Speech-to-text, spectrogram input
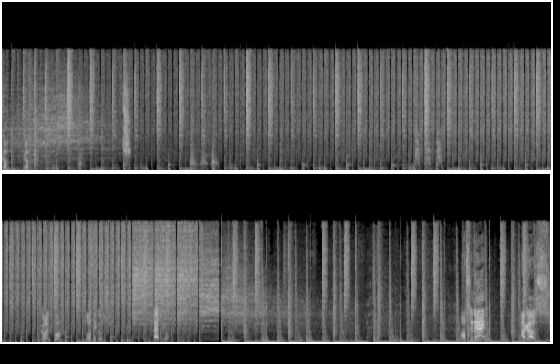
go, go. Droite et gauche. Let's go Enchaînez À gauche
